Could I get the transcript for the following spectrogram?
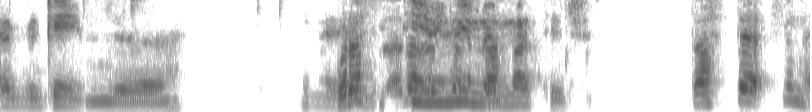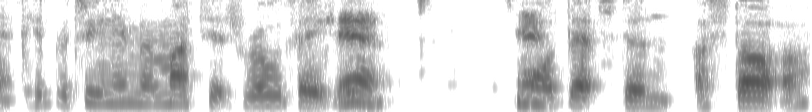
every game. Yeah. You well, that's, that, him that's, and Matic. That's depth, isn't it? Between him and Matic rotating. Yeah. It's more depth than a starter.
